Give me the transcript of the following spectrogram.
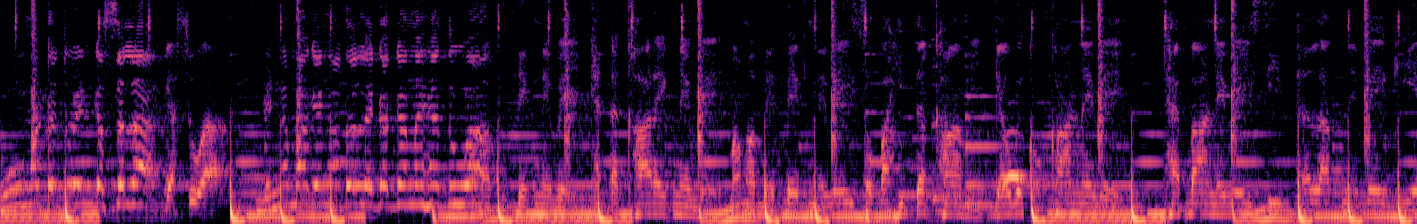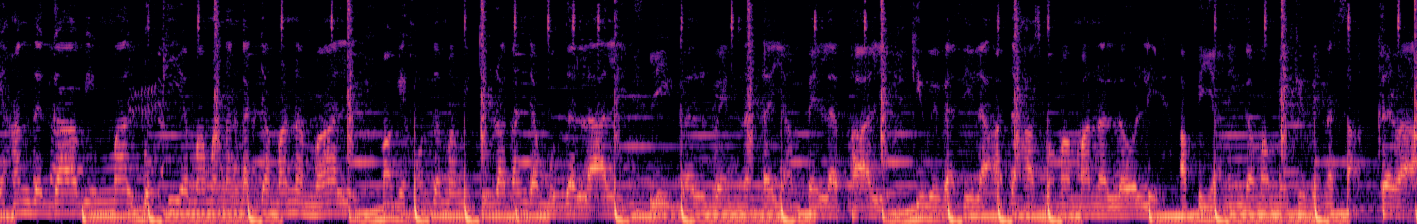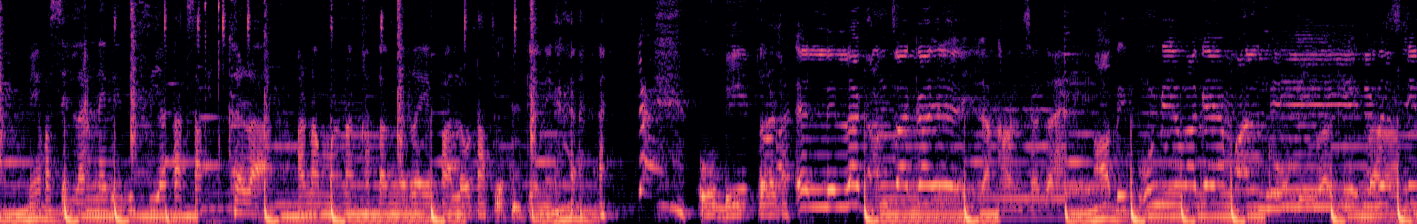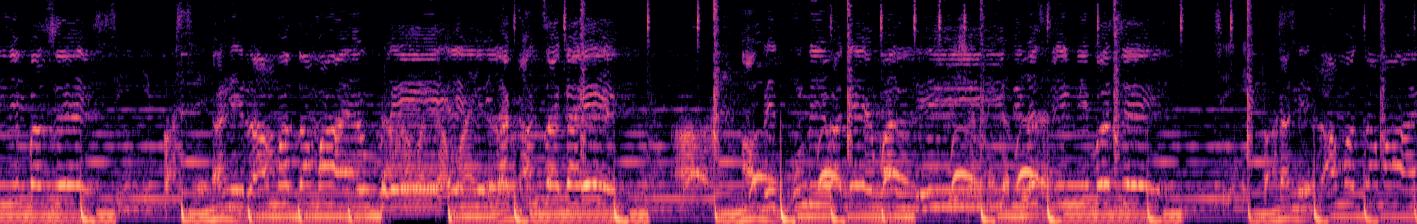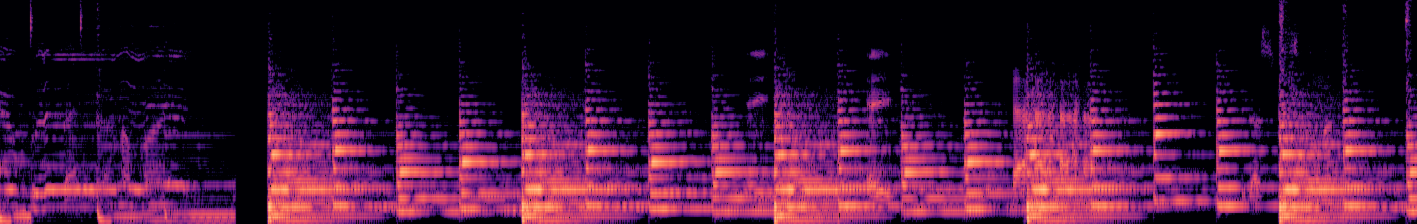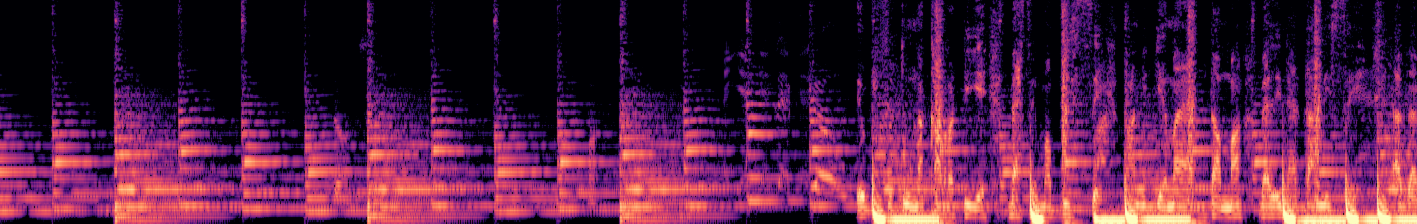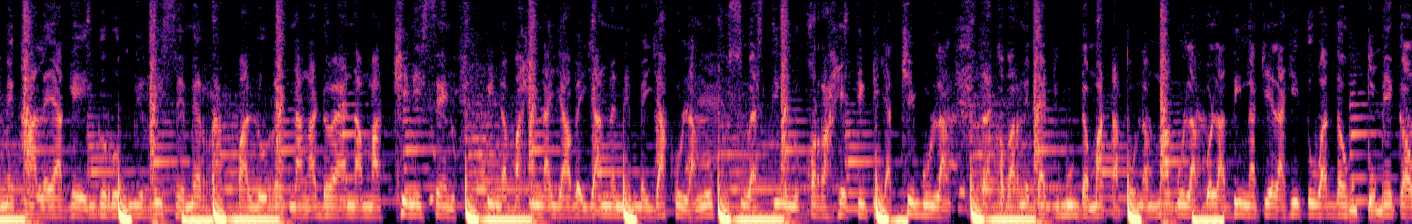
ඌ මට ජොයින් ගසලා ගැසුවා මෙන්න මගෙන් අතල් එක ගන්න හැදුවා. කුඩෙක් නෙවෙයි කැට කාරෙක් නෙවෙයි. මම බෙබෙක් නෙවෙයි සොබ හිත කාමි ගැව්වේ කොකා නෙවෙයි හැබා නෙවෙයි සීතලත් නෙවෙයි ගාවින් මල් බොකිය මම නම් ගංජා මන මාලි මගේ හොඳම මිතුරා ගංජා මුදලාලි. ලීගල් වෙන්නට යම් පෙළ පාලි කිව්වේ වැදිලා අදහස් මම මන ලෝලි අපි යනින් ගම මේක වෙන සක්කරා. මේවා සෙල්ලන් නෙවෙයි 28ක් සක්කරා. අනම් මනම් කතන්දරේ පලෝට කෙනෙක්. උබීතරට එල්ලිල්ල කංසකයේ. ලකංසගහේ අපි කුම්බි වගේ මල්ලි. දිවසිනි බසේ සිනි පසේ අනි රාම තමා එව්වේ එල්ලිල්ල කංසකයේ අපි කුම්බි වගේ මල්ලි දිවසිනි බසේ සිනි අනි රාම තමා බැසෙම විස්සේ තනිගෙම ඇත්තම වැලි නැදනිසේ ඇද මේ කාලයගේ ඉගුරුත් මිරිසේ මෙ රැප්පල්ලු රෙක්නං අඩො ඇනමක් කිනිසෙන් පින බහින යව යන්න නෙමෙ යකුලං උකුසු ඇස්තිවුණු කොර හෙතිටිය කිඹුලං රැකවරණේ දැඩි මුඩ මට තුන මගුලක් බොලා දින්න කියලා හිතුවද්ද හුතු මේක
